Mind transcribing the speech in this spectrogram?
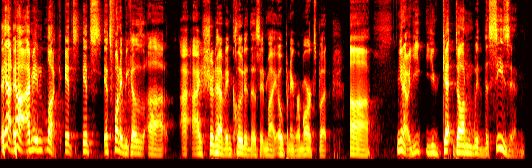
Yeah. No. I mean, look, it's it's it's funny because uh, I, I should have included this in my opening remarks, but uh, you know, you you get done with the season,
